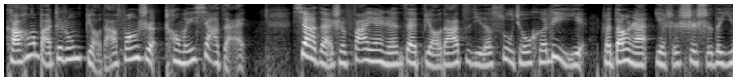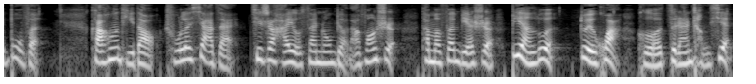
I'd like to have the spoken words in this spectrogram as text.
卡亨把这种表达方式称为下载。下载是发言人在表达自己的诉求和利益，这当然也是事实的一部分。卡亨提到，除了下载，其实还有三种表达方式，它们分别是辩论。对话和自然呈现，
